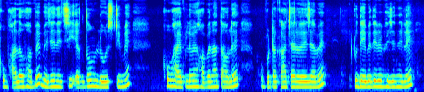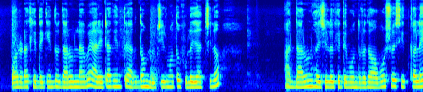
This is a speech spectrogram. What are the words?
খুব ভালোভাবে ভেজে নিচ্ছি একদম লো স্টিমে খুব হাই ফ্লেমে হবে না, তাহলে উপরটা কাঁচা রয়ে যাবে। একটু দেবে দেবে ভেজে নিলে পরোটাটা খেতে কিন্তু দারুণ লাগবে। আর এটা কিন্তু একদম লুচির মতো ফুলে যাচ্ছিল। আর দারুণ হয়েছিল খেতে বন্ধুরা। তো অবশ্যই শীতকালে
